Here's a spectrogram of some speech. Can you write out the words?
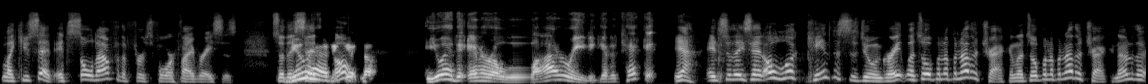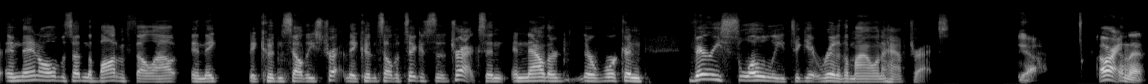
like you said, it sold out for the first four or five races. So they you said, "Oh, get, you had to enter a lottery to get a ticket." Yeah, and so they said, "Oh, look, Kansas is doing great. Let's open up another track, and let's open up another track, another." And then all of a sudden, the bottom fell out, and they they couldn't sell these track. They couldn't sell the tickets to the tracks, and and now they're they're working very slowly to get rid of the mile and a half tracks. Yeah. All right. That,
